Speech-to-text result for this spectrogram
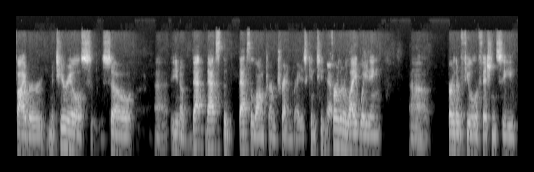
fiber materials. So uh, you know that that's the that's the long term trend, right? Is continue yeah. further lightweighting, uh, further fuel efficiency,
